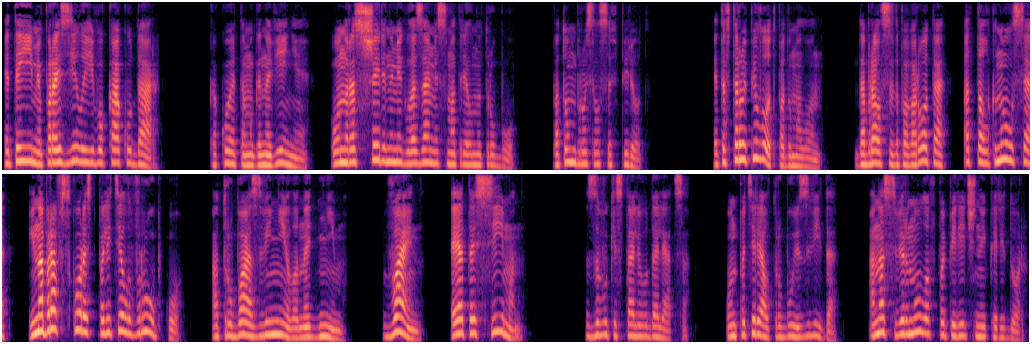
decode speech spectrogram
Это имя поразило его как удар. Какое-то мгновение он расширенными глазами смотрел на трубу. Потом бросился вперед. «Это второй пилот», — подумал он. Добрался до поворота, оттолкнулся и, набрав скорость, полетел в рубку, а труба звенела над ним. «Вайн! Это Симон!» Звуки стали удаляться. Он потерял трубу из вида. Она свернула в поперечный коридор.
